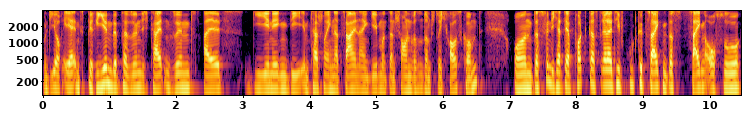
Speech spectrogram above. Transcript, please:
und die auch eher inspirierende Persönlichkeiten sind als diejenigen, die im Taschenrechner Zahlen eingeben und dann schauen, was unterm Strich rauskommt. Und das finde ich, hat der Podcast relativ gut gezeigt und das zeigen auch so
